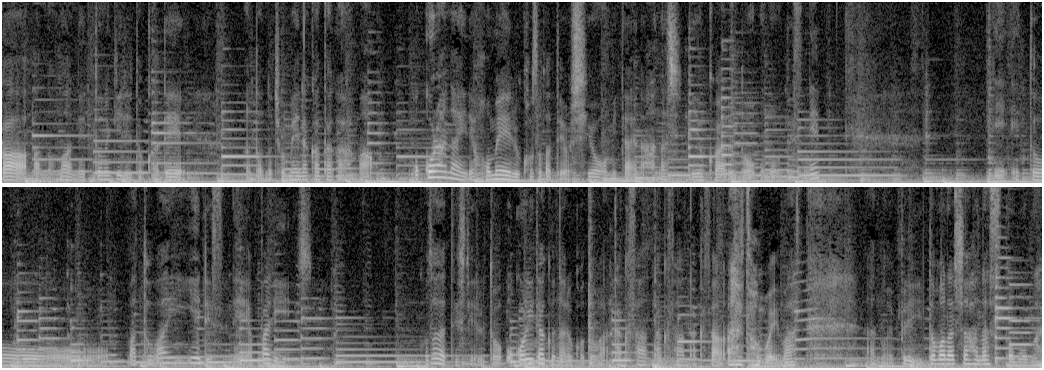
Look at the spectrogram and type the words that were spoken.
かあの、まあ、ネットの記事とかであとの著名な方が、まあ、怒らないで褒める子育てをしようみたいな話ってよくあると思うんですね。でえっとまあ、とはいえですねやっぱり子育てしていると怒りたくなることがたくさんたくさんたくさんあると思いますあのやっぱり友達と話すとも毎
